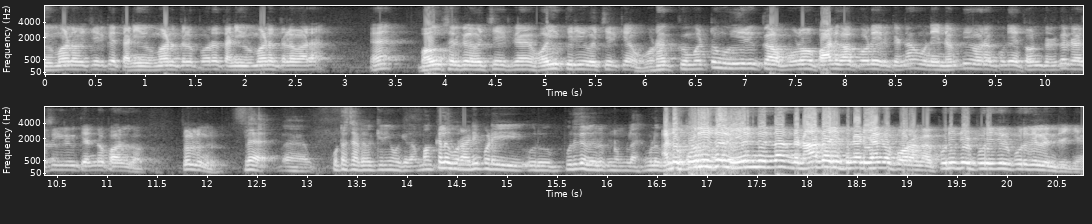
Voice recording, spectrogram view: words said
விமானம் வச்சுருக்க தனி விமானத்தில் போகிற தனி விமானத்தில் வர பவுன்சர்களை வச்சுருக்கேன் ஒய் பிரிவு உனக்கு மட்டும் உயிருக்கு அவ்வளோ பாதுகாப்போடு இருக்குன்னா உன்னை நம்பி வரக்கூடிய தொண்டர்கள் ரசிகர்களுக்கு என்ன பாதுகாப்பு? சொல்லுங்க. குற்றச்சாட்டு வைக்கிறீங்க ஓகே தான். மக்களுக்கு ஒரு அடிப்படை ஒரு புரிதல் இருக்கணும்ல அந்த இவ்வளவு புரிதல் இருந்திருந்தா இந்த நாதாரி பின்னாடி ஏங்க போறாங்க? புரிதல் புரிதல் புரிதல்ன்றீங்க.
